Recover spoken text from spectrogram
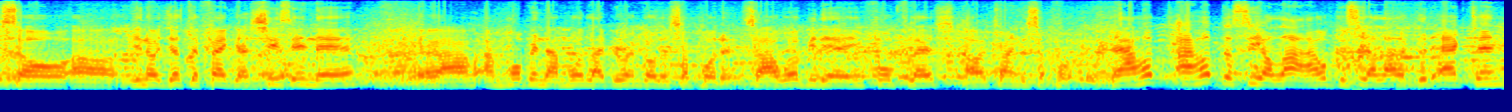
So, uh, you know, just the fact that she's in there, uh, I'm hoping that more Liberian girls will support it. So I will be there in full flesh, uh, trying to support. I hope, I hope to see a lot. I hope to see a lot of good acting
